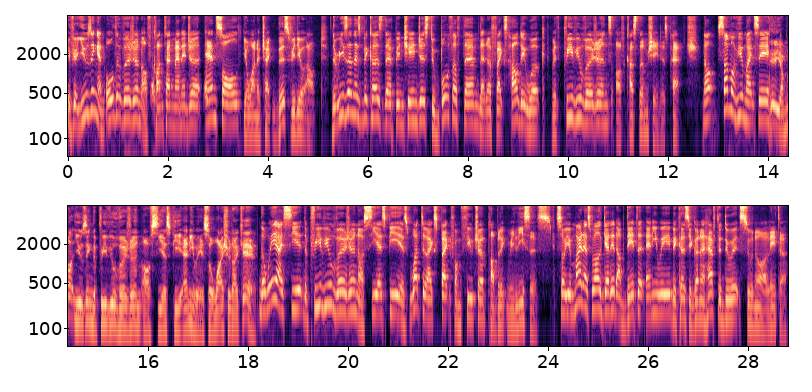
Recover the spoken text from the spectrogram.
If you're using an older version of Content Manager and Sol, you'll want to check this video out. The reason is because there have been changes to both of them that affects how they work with preview versions of Custom Shaders Patch. Now, some of you might say, Hey, I'm not using the preview version of CSP anyway, so why should I care? the way I see it, the preview version of CSP is what to expect from future public releases. So you might as well get it updated anyway because you're gonna have to do it sooner or later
